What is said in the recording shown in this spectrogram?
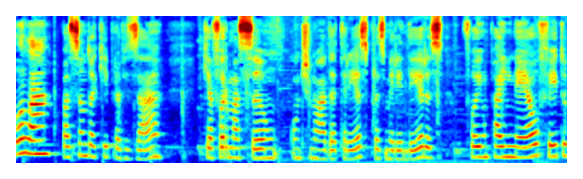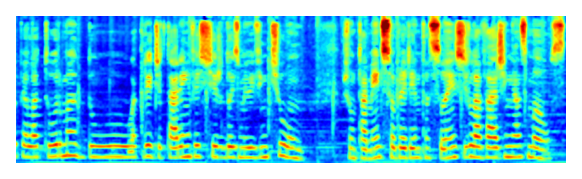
Olá, passando aqui para avisar que a formação continuada 3 para as merendeiras foi um painel feito pela turma do Acreditar em Investir 2021, juntamente sobre orientações de lavagem às mãos.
